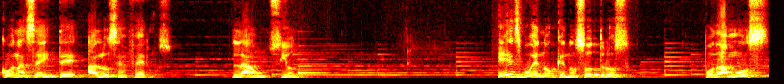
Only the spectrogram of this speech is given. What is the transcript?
con aceite a los enfermos. La unción. Es bueno que nosotros podamos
